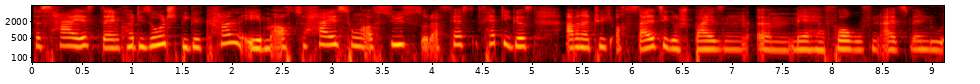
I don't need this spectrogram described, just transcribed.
Das heißt, dein Cortisolspiegel kann eben auch zu Heißhunger auf Süßes oder Fettiges, aber natürlich auch salzige Speisen ähm, mehr hervorrufen, als wenn du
